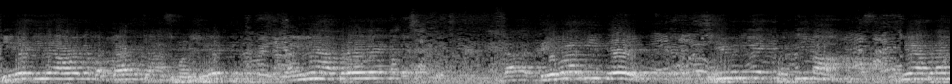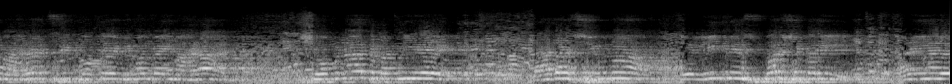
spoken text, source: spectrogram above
ધીરે ધીરે આવો એટલે બધાને ચાન્સ મળશે. અહીંયા આપણે દા- દેવ શિવની એક પ્રતિમા જે આપણા મહારાજ શ્રી પોતે વિમલભાઈ મહારાજ સોમનાથ મંદિરે દાદા શિવના એ લિંગને સ્પર્શ કરી અને અહીંયા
